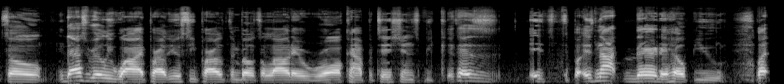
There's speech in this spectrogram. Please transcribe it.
So that's really why probably you'll see powerlifting belts allow their raw competitions because it's it's not there to help you like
